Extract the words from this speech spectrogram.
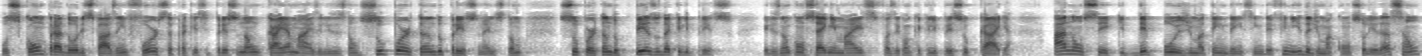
os compradores fazem força para que esse preço não caia mais. Eles estão suportando o preço, né? eles estão suportando o peso daquele preço. Eles não conseguem mais fazer com que aquele preço caia. A não ser que depois de uma tendência indefinida, de uma consolidação,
